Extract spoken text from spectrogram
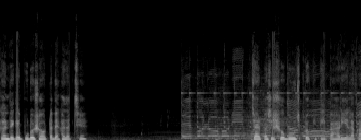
এখান থেকে পুরো শহরটা দেখা যাচ্ছে। চারপাশে সবুজ প্রকৃতি, পাহাড়ি এলাকা।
